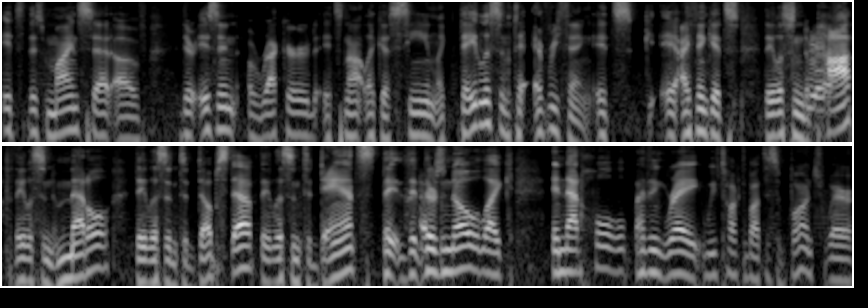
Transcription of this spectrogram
it's this mindset of there isn't a record it's not like a scene like they listen to everything. It's i think it's they listen to pop they listen to metal they listen to dubstep they listen to dance. They, th there's no like in that whole i think ray we've talked about this a bunch where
